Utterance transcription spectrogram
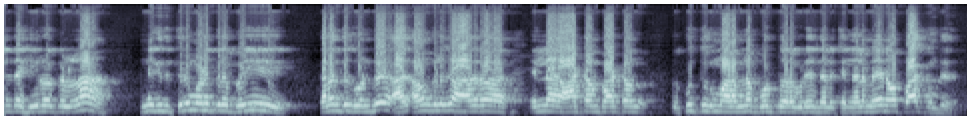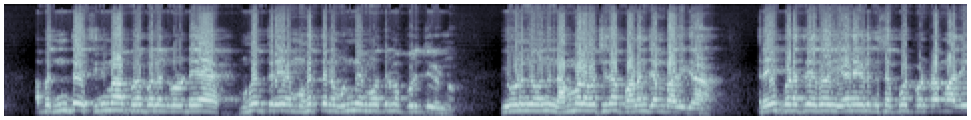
அந்த ஹீரோக்கள்லாம் இன்னைக்கு இந்த திருமணத்தில் போய் கலந்து கொண்டு அவங்களுக்கு ஆதரவா எல்லா ஆட்டம் பாட்டம் குத்துக்குமாலம்லாம் போட்டு வரக்கூடிய நில நிலைமையை நம்ம பார்க்க முடியாது. அப்ப இந்த சினிமா பிரபலங்களுடைய முகத்திரைய முகத்தை நம்ம உண்மை முகத்திரமா புரிஞ்சுக்கணும். இவனுங்க வந்து நம்மளை வச்சுதான் பணம் சம்பாதிக்கிறான். திரைப்படத்தை ஏதோ ஏழைகளுக்கு சப்போர்ட் பண்ற மாதிரி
